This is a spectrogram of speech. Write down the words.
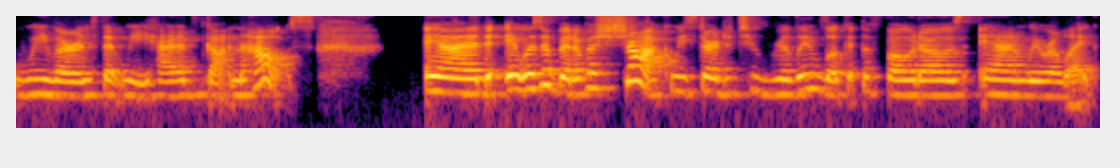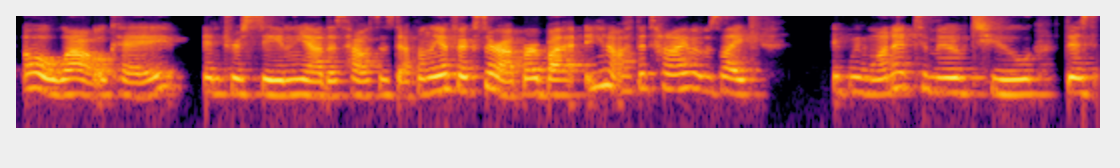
we learned that we had gotten the house and it was a bit of a shock. We started to really look at the photos and we were like, oh, wow, okay, interesting. Yeah, this house is definitely a fixer upper. But, you know, at the time, it was like, if we wanted to move to this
